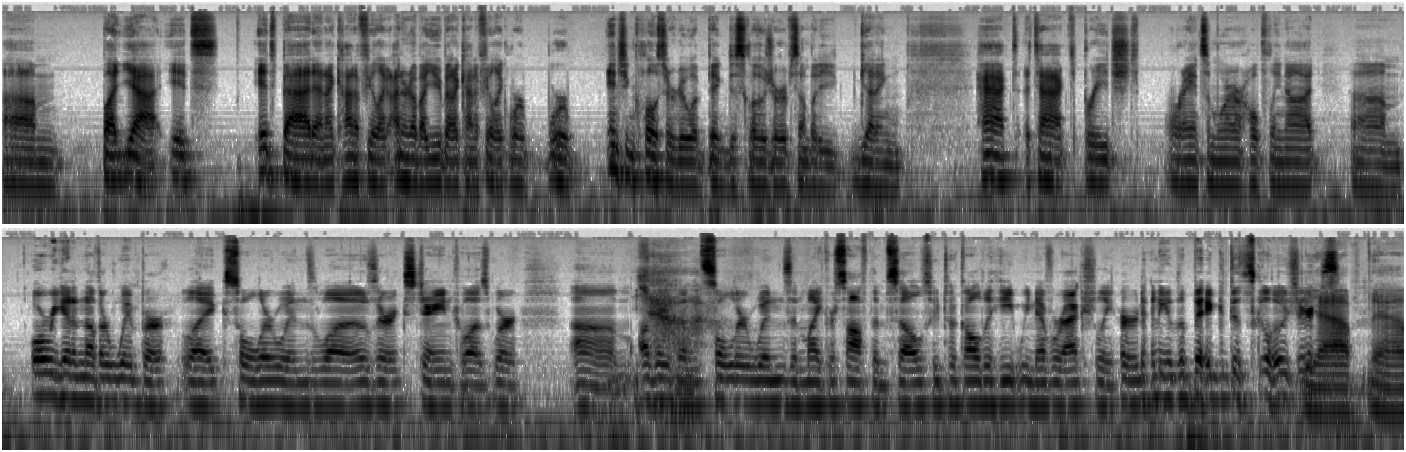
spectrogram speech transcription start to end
Um, but yeah, it's it's bad, and I kind of feel like I don't know about you, but I kind of feel like we're we're inching closer to a big disclosure of somebody getting hacked, attacked, breached, ransomware. Hopefully not. Um, or we get another whimper like SolarWinds was or Exchange was where um, other than Yeah. SolarWinds and Microsoft themselves who took all the heat we never actually heard any of the big disclosures yeah, yeah,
